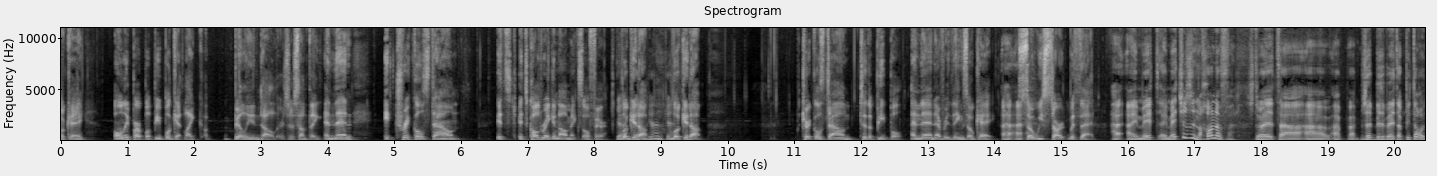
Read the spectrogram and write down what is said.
okay? Only purple people get like a billion dollars or something. And then it trickles down. It's it's called Reaganomics, Ofer. Yeah, Look it yeah, up. yeah, yeah. Look it up. Trickles down to the people, and then everything's okay. I- I- so we start with that. האמת, האמת שזה נכון אבל, זאת אומרת, זה באמת הפתרון.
